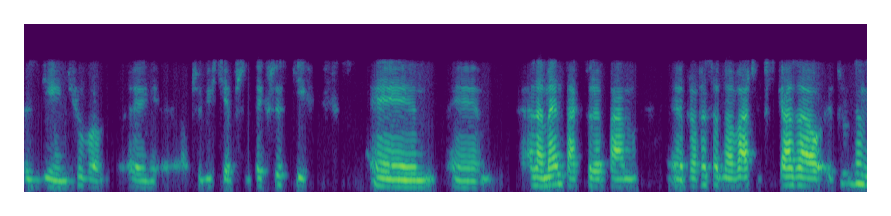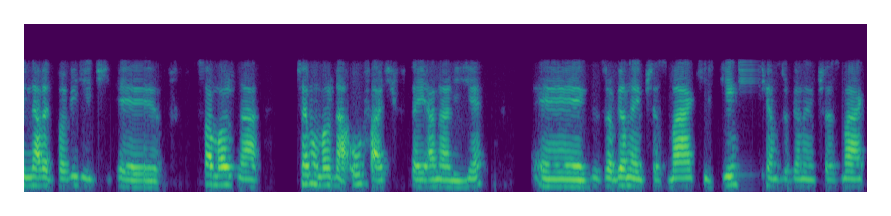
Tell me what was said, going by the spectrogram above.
zdjęciu, bo oczywiście przy tych wszystkich elementach, które pan profesor Nowaczyk wskazał, trudno mi nawet powiedzieć, co można, czemu można ufać w tej analizie zrobionej przez MAK i zdjęciom zrobionym przez MAK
